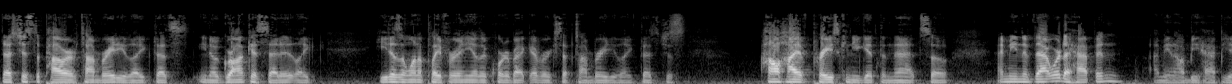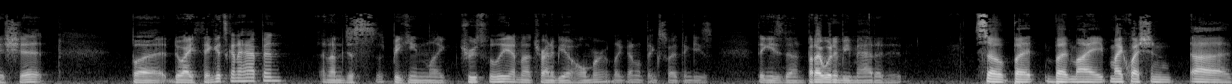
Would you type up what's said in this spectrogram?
that's just the power of Tom Brady. Like that's you know Gronk has said it. Like he doesn't want to play for any other quarterback ever except Tom Brady. Like that's just how high of praise can you get than that? So, I mean, if that were to happen, I mean, I'll be happy as shit. But do I think it's going to happen? And I'm just speaking like truthfully. I'm not trying to be a homer. Like I don't think so. I think he's I think he's done. But I wouldn't be mad at it. So, but but my my question uh,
